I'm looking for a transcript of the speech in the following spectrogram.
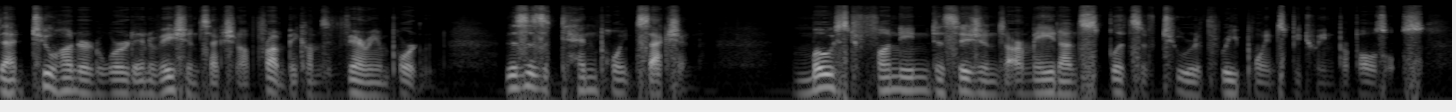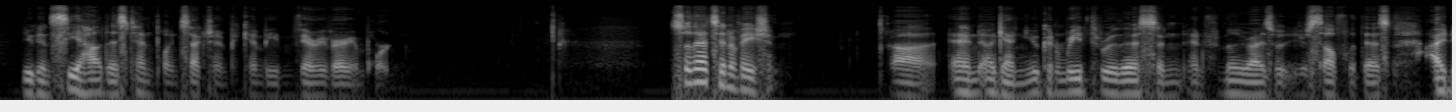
that 200 word innovation section up front becomes very important. This is a 10 point section. Most funding decisions are made on splits of two or three points between proposals. You can see how this 10 point section can be very, very important. So that's innovation. Uh, and again, you can read through this and, and familiarize with yourself with this. I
